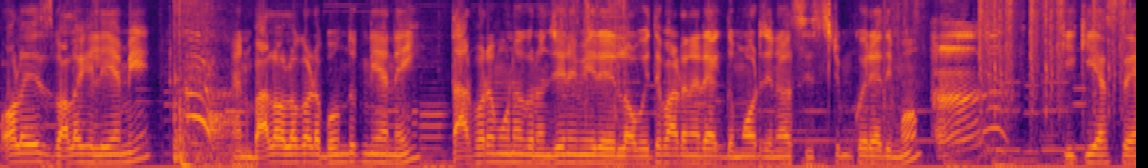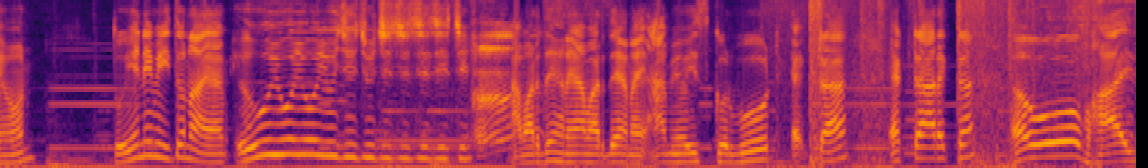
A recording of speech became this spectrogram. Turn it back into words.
অলওয়েজ ভালো খেলি আমি। And ভালো ভালো করে বন্দুক নিয়ে নেই। তারপরে মনে করেন যে এনিমির লবিতে পাঠানোর একদম অরিজিনাল সিস্টেম করে দিব কি কি আছে এখন? তো এনিমি তো নাই। ওই ওই ওই ওই। আমার দেহ নাই, আমার দেহ নাই। আমি ওই স্কোর বুট একটা একটা, আরেকটা। ও ভাই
